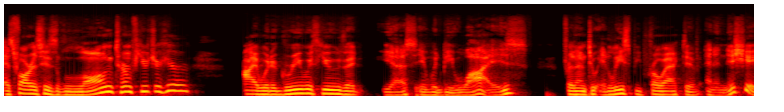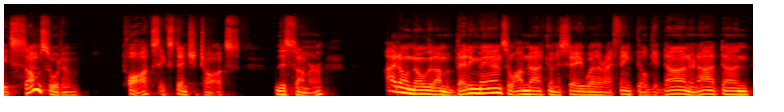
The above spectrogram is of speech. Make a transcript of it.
as far as his long term future here, I would agree with you that yes, it would be wise for them to at least be proactive and initiate some sort of talks, extension talks this summer. I don't know that I'm a betting man, so I'm not going to say whether I think they'll get done or not done.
